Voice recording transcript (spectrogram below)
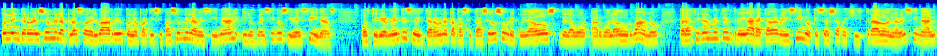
con la intervención de la Plaza del Barrio y con la participación de la vecinal y los vecinos y vecinas. Posteriormente se dictará una capacitación sobre cuidados del arbolado urbano para finalmente entregar a cada vecino que se haya registrado en la vecinal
